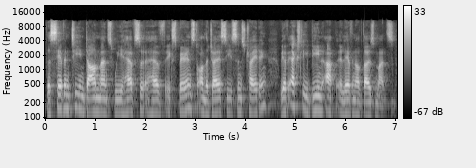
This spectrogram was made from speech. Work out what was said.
the 17 down months we have have experienced on the JSE since trading, we have actually been up 11 of those months.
